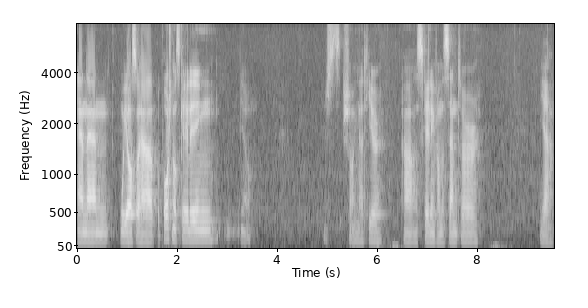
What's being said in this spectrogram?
and then we also have proportional scaling, you know, just showing that here. Uh, scaling from the center. Yeah,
